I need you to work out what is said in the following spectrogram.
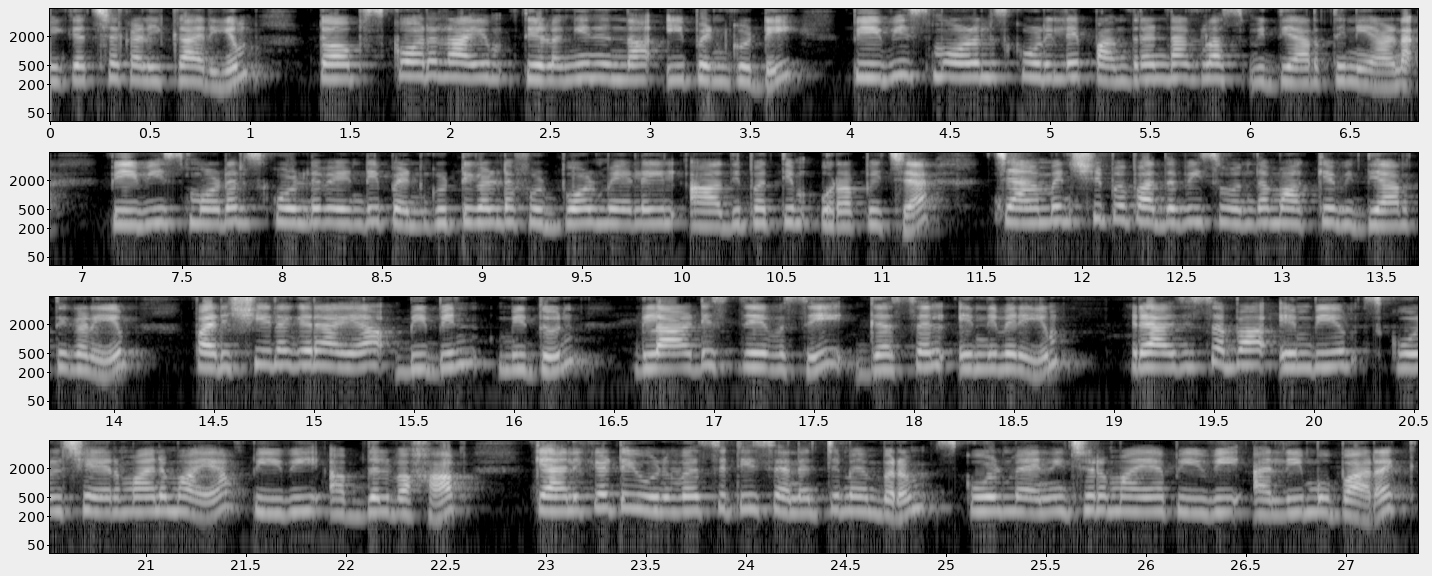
മികച്ച കളിക്കാരിയും ടോപ്പ് സ്കോററായും തിളങ്ങി നിന്ന ഈ പെൺകുട്ടി പി വിസ് മോഡൽ സ്കൂളിലെ പന്ത്രണ്ടാം ക്ലാസ് വിദ്യാർത്ഥിനിയാണ്. പി വിസ് മോഡൽ സ്കൂളിന് വേണ്ടി പെൺകുട്ടികളുടെ ഫുട്ബോൾ മേളയിൽ ആധിപത്യം ഉറപ്പിച്ച് ചാമ്പ്യൻഷിപ്പ് പദവി സ്വന്തമാക്കിയ വിദ്യാർത്ഥികളെയും പരിശീലകരായ ബിബിൻ മിഥുൻ ഗ്ലാഡിസ് ദേവസി ഗസൽ എന്നിവരെയും രാജ്യസഭാ എം പിയും സ്കൂൾ ചെയർമാനുമായ P V Abdul Wahab Calicut university senate മെമ്പറും സ്കൂൾ മാനേജറുമായ P V Ali Mubarak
